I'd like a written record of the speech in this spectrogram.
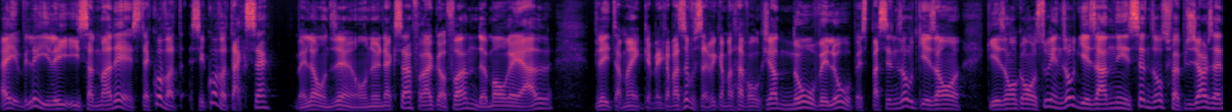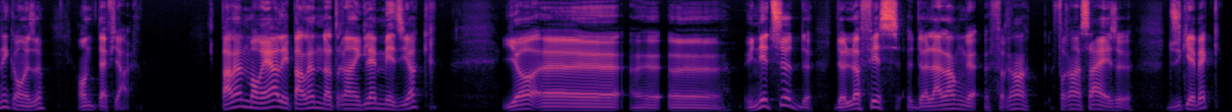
Hey, là, ils se demandaient, c'était quoi votre, c'est quoi votre accent? Mais là, on dit, on a un accent francophone de Montréal. Puis là, mais comment ça, vous savez comment ça fonctionne, nos vélos? C'est parce que c'est nous autres qui les ont, qui ont construits. Nous autres, qui les ont amenés ici. Nous autres, ça fait plusieurs années qu'on les a. On était fiers. Parlant de Montréal et parlant de notre anglais médiocre, il y a euh, euh, euh, une étude de l'Office de la langue française du Québec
